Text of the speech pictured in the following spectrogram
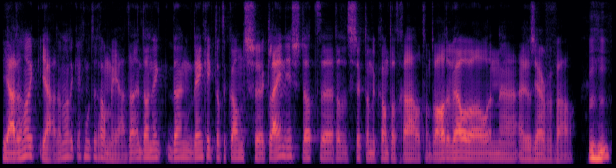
Ja, dan had ik, ja, dan had ik echt moeten rammen, ja. Dan, dan, dan denk ik dat de kans klein is dat, dat het stuk dan de krant had gehaald. Want we hadden wel wel een, een reserveverhaal. Mm -hmm.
